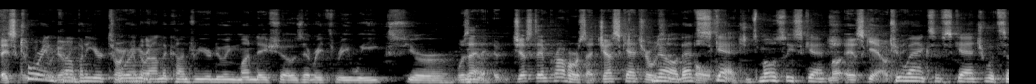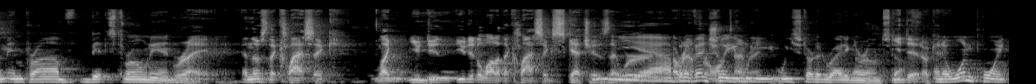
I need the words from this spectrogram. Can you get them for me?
basically Touring you were doing? company, you're touring company? around the country. You're doing Monday shows every three weeks. You're Was you know- that just improv, or was that just sketch, or was no? That's both? sketch. It's mostly sketch. Well, it's yeah, okay. Two acts of sketch with some improv bits thrown in. right? And those are the classic like you did you did a lot of the classic sketches that were yeah, but around for a long eventually time, we, right? we started writing our own stuff. You did, okay. And at one point,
